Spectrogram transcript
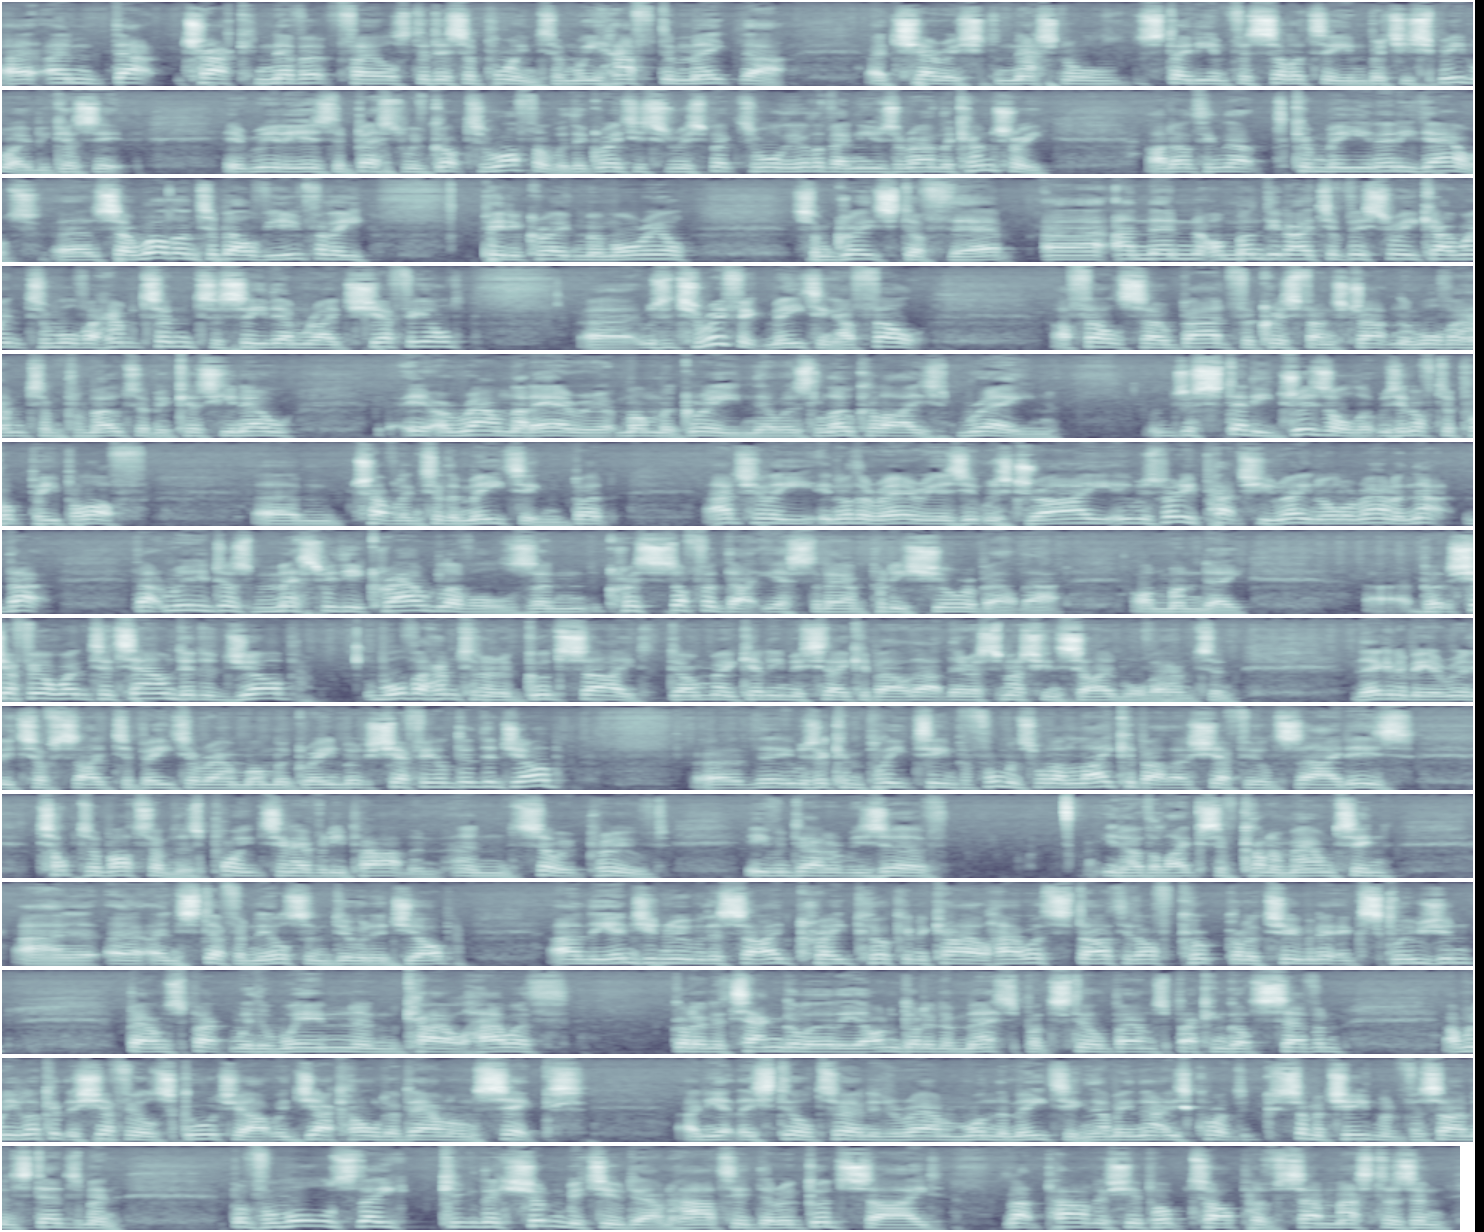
Uh, and that track never fails to disappoint. And we have to make that a cherished national stadium facility in British Speedway because it it really is the best we've got to offer, with the greatest respect to all the other venues around the country. I don't think that can be in any doubt. Uh, so well done to Bellevue for the Peter Craven Memorial. Some great stuff there. Uh, and then on Monday night of this week, I went to Wolverhampton to see them ride Sheffield. Uh, it was a terrific meeting. I felt, I felt so bad for Chris Van Straaten, the Wolverhampton promoter, because you know, around that area at Monmore Green, there was localised rain, just steady drizzle that was enough to put people off um, travelling to the meeting. But actually, in other areas, it was dry. It was very patchy rain all around, and that that that really does mess with your crowd levels. And Chris suffered that yesterday. I'm pretty sure about that on Monday. Uh, but Sheffield went to town, did a job. Wolverhampton are a good side. Don't make any mistake about that. They're a smashing side, Wolverhampton. They're going to be a really tough side to beat around Monmore Green, but Sheffield did the job. Uh, it was a complete team performance. What I like about that Sheffield side is top to bottom, there's points in every department, and so it proved. Even down at reserve, you know, the likes of Connor Mountain uh, uh, and Stefan Nielsen doing a job. And the engine room of the side, Craig Cook and Kyle Howarth started off. Cook got a two minute exclusion, bounced back with a win, and Kyle Howarth got in a tangle early on, got in a mess, but still bounced back and got seven. And when you look at the Sheffield score chart with Jack Holder down on six, and yet they still turned it around and won the meeting. I mean, that is quite some achievement for Simon Steadsman. But for Wolves, they they shouldn't be too downhearted. They're a good side. That partnership up top of Sam Masters and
